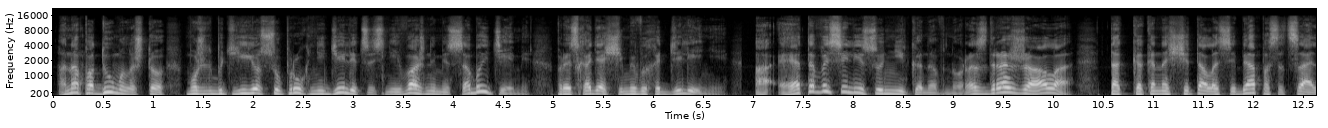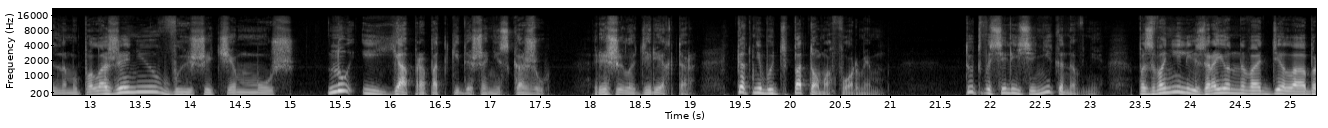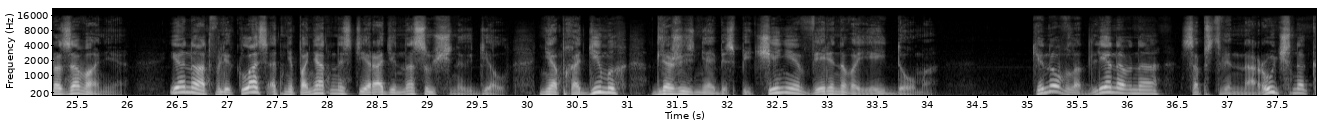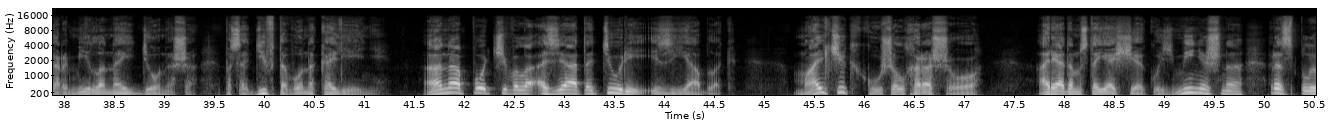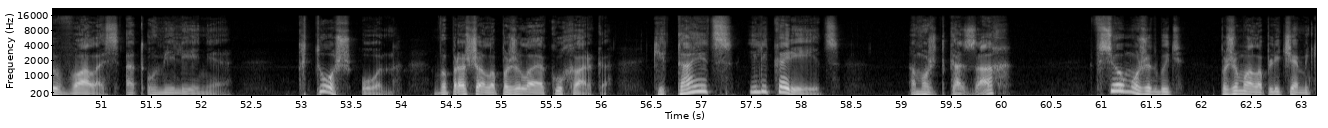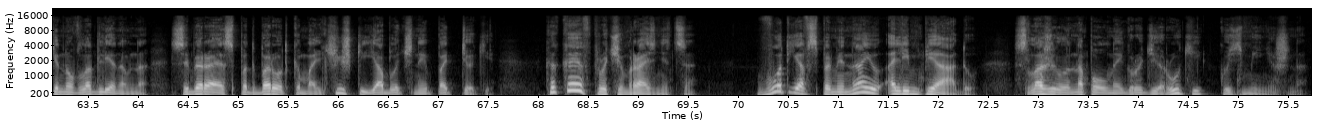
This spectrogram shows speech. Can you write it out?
Она подумала, что, может быть, ее супруг не делится с ней важными событиями, происходящими в их отделении. А это Василису Никоновну раздражало, так как она считала себя по социальному положению выше, чем муж. «Ну и я про подкидыша не скажу», — решила директор. «Как-нибудь потом оформим». Тут Василисе Никоновне позвонили из районного отдела образования — и она отвлеклась от непонятности ради насущных дел, необходимых для жизнеобеспечения веренного ей дома. Кино Владленовна собственноручно кормила найденыша, посадив того на колени. Она подчивала азиата тюрей из яблок. Мальчик кушал хорошо, а рядом стоящая Кузьминишна расплывалась от умиления. «Кто ж он?» — вопрошала пожилая кухарка — Китаец или кореец? А может, казах? Все может быть, пожимала плечами кино Владленовна, собирая с подбородка мальчишки яблочные подтеки. Какая, впрочем, разница? Вот я вспоминаю Олимпиаду, сложила на полной груди руки Кузьминишна.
